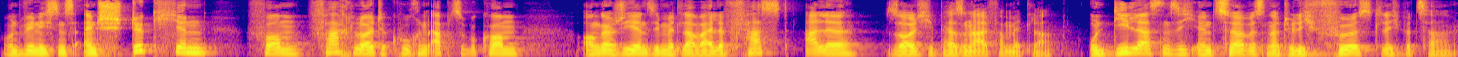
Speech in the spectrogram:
und wenigstens ein Stückchen vom Fachleutekuchen abzubekommen, engagieren sie mittlerweile fast alle solche Personalvermittler. Und die lassen sich ihren Service natürlich fürstlich bezahlen.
